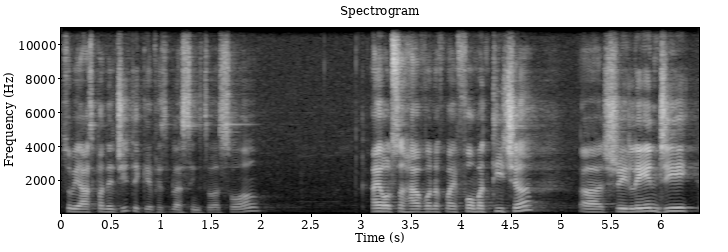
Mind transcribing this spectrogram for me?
So we ask Panditji to give his blessings to us all. I also have one of my former teacher, uh, Sri Lane Ji,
